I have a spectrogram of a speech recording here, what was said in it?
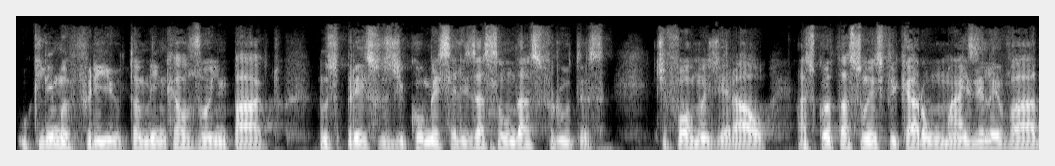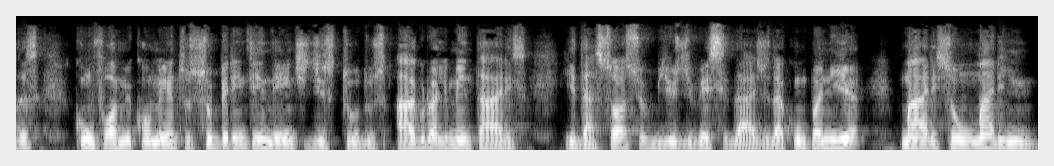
o clima frio também causou impacto nos preços de comercialização das frutas. De forma geral, as cotações ficaram mais elevadas, conforme comenta o superintendente de estudos agroalimentares e da sociobiodiversidade da companhia, Marison Marinho.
